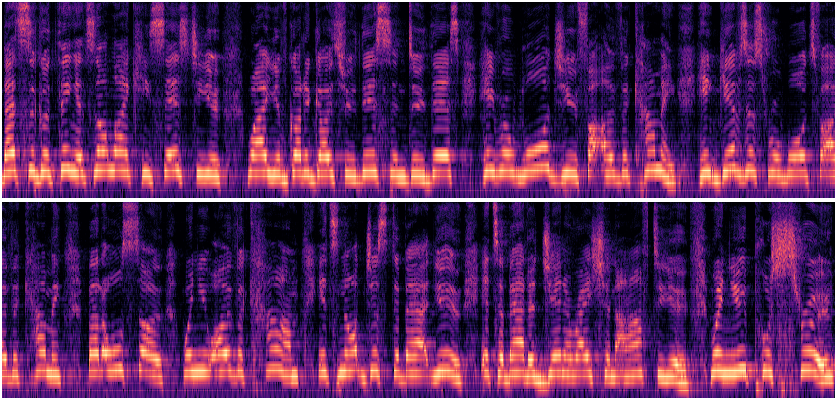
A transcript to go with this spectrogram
That's the good thing. It's not like he says to you, well, you've got to go through this and do this. He rewards you for overcoming. He gives us rewards for overcoming. But also, when you overcome, it's not just about you, it's about a generation after you. When you push through,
